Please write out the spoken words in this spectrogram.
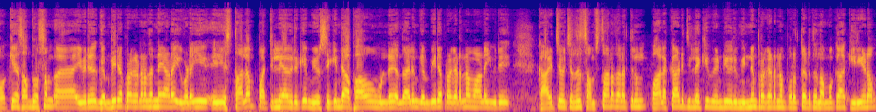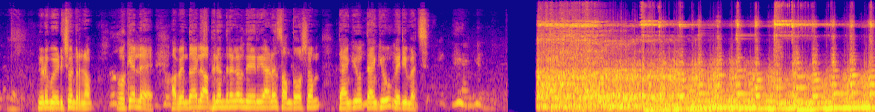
ഓക്കെ സന്തോഷം. ഇവർ ഇവർ ഗംഭീര പ്രകടനം തന്നെയാണ്. ഇവിടെ ഈ സ്ഥലം പറ്റില്ല. ഇവർക്ക് മ്യൂസിക്കിന്റെ അഭാവമുണ്ട്. എന്തായാലും ഗംഭീര പ്രകടനമാണ് ഇവർ കാഴ്ചവെച്ചത്. സംസ്ഥാന തലത്തിലും പാലക്കാട് ജില്ലയ്ക്ക് വേണ്ടി ഒരു മിന്നും പ്രകടനം പുറത്തെടുത്ത് നമുക്ക് ആ കിരീടം ഇങ്ങോട്ട് മേടിച്ചുകൊണ്ടിരണം ഓക്കെ അല്ലേ? അപ്പോൾ എന്തായാലും അഭിനന്ദനങ്ങൾ നേരുകയാണ്. സന്തോഷം. Thank you thank you very much നിങ്ങളുടെ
